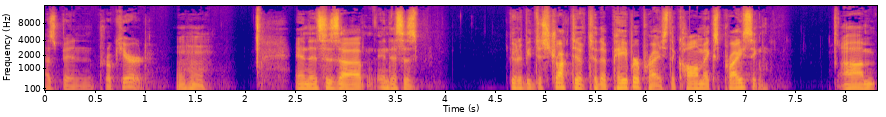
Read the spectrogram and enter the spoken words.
has been procured. Mm-hmm. And this is uh, and this is going to be destructive to the paper price, the COMEX pricing. Um,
